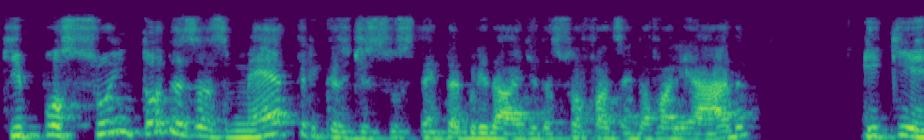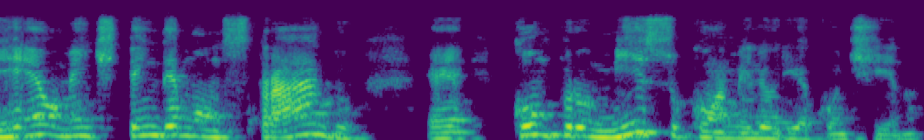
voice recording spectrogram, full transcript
que possuem todas as métricas de sustentabilidade da sua fazenda avaliada e que realmente têm demonstrado é, compromisso com a melhoria contínua.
